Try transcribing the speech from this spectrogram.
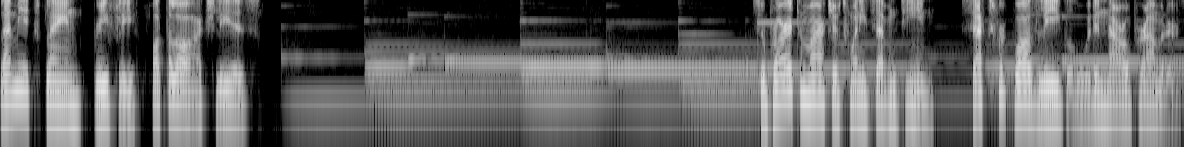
let me explain briefly what the law actually is. So prior to March of 2017, sex work was legal within narrow parameters.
